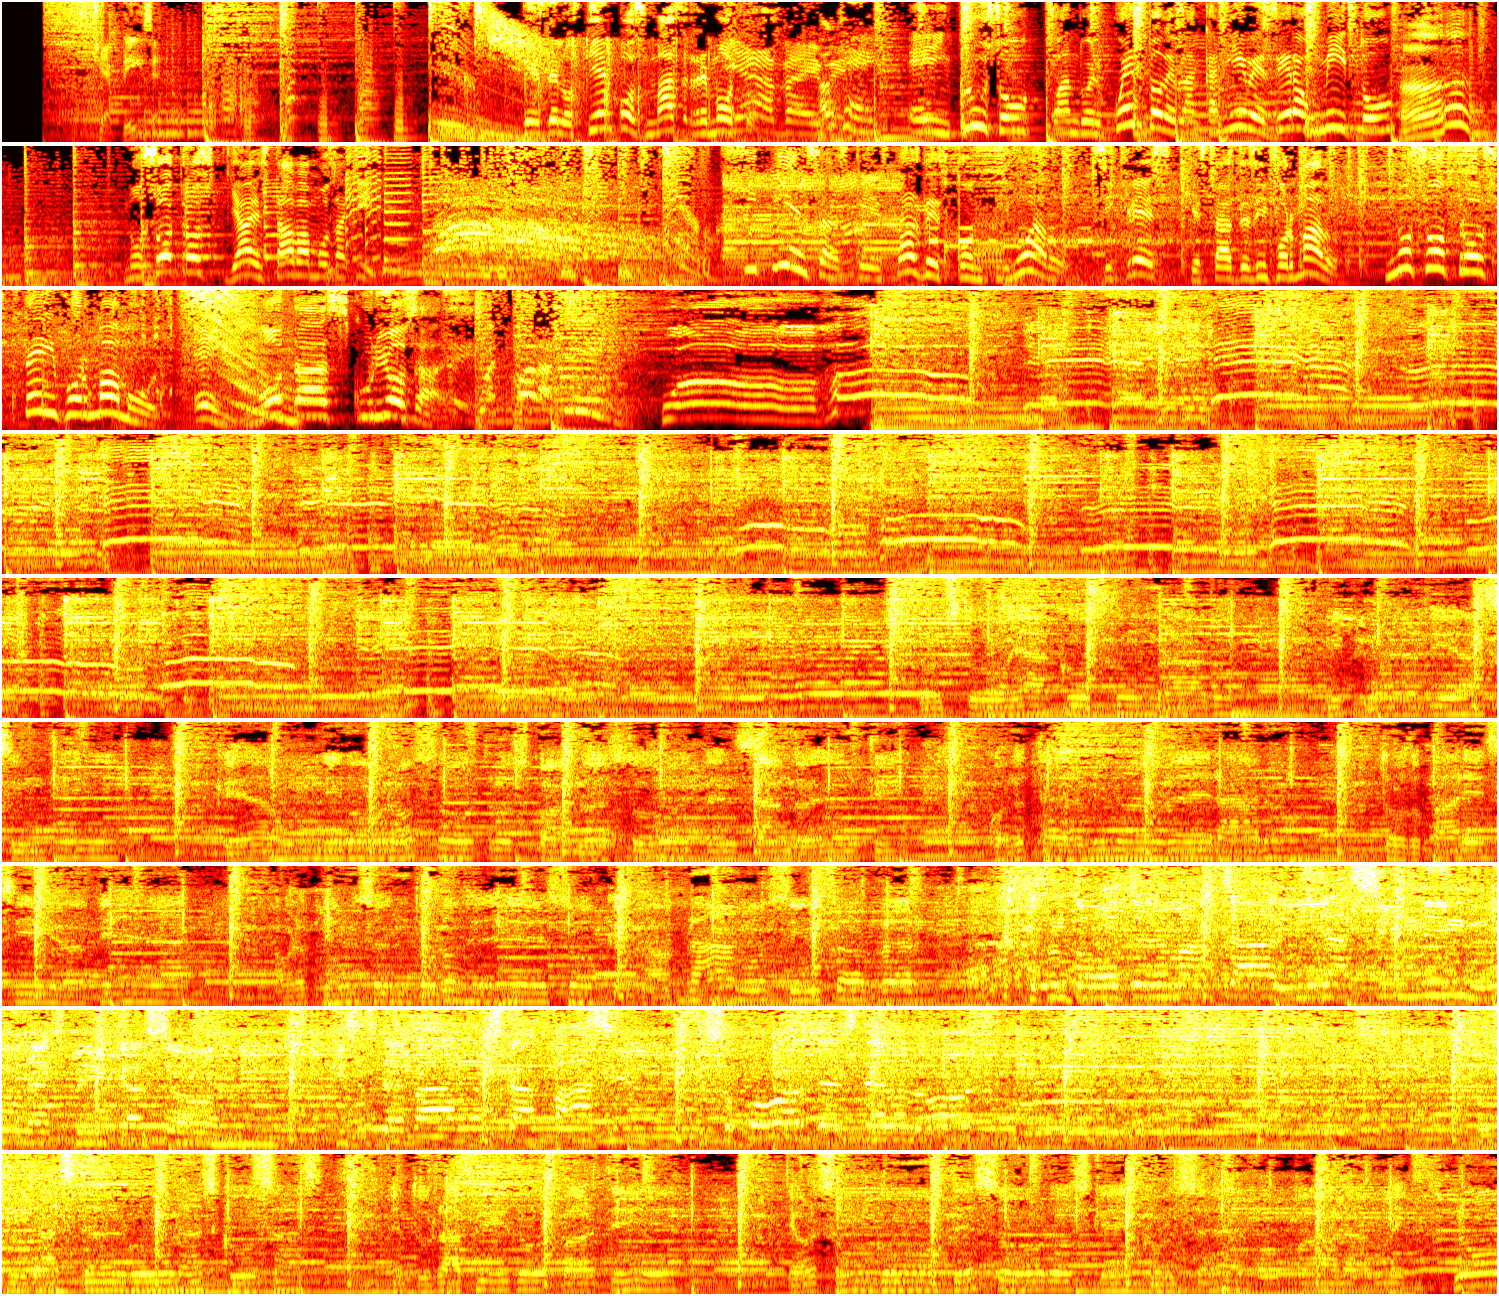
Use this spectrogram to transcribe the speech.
Desde los tiempos más remotos. E incluso cuando el cuento de Blancanieves era un mito, nosotros ya estábamos aquí. Si piensas que estás descontinuado, si crees que estás desinformado, nosotros te informamos en Notas Curiosas. Pues para ti. estoy Que pronto te marcharías sin ninguna explicación quizás te parezca fácil que soporte este dolor. Olvidaste algunas cosas en tu rápido partir y ahora son como tesoros que conservo para mí.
